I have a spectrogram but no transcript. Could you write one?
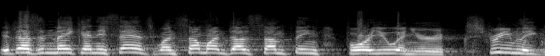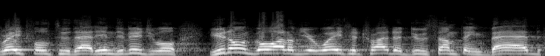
It doesn't make any sense. When someone does something for you and you're extremely grateful to that individual, you don't go out of your way to try to do something bad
